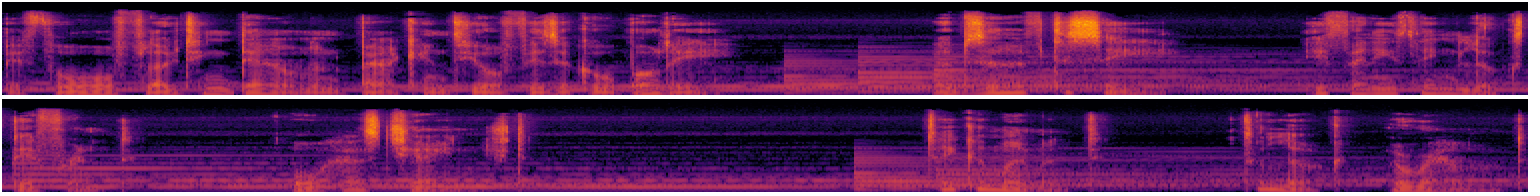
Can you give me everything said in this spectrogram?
Before floating down and back into your physical body, observe to see if anything looks different or has changed. Take a moment to look around.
